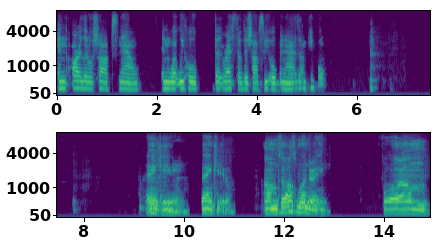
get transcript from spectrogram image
and our little shops now and what we hope the rest of the shops we open has on people Thank you. Thank you. Um, so I was wondering for um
